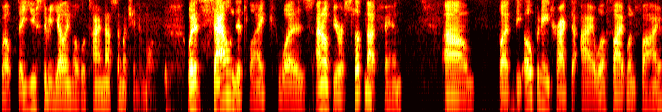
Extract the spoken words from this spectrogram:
well, they used to be yelling all the time, not so much anymore. What it sounded like was I don't know if you're a Slipknot fan, um, but the opening track to Iowa 515,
